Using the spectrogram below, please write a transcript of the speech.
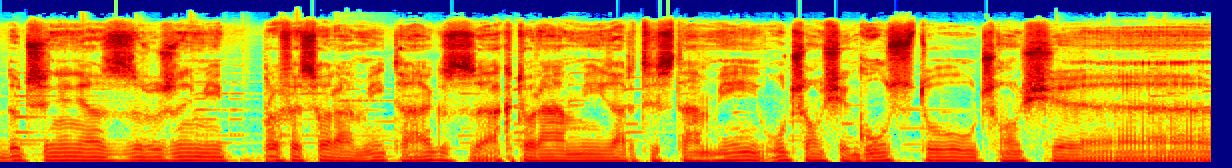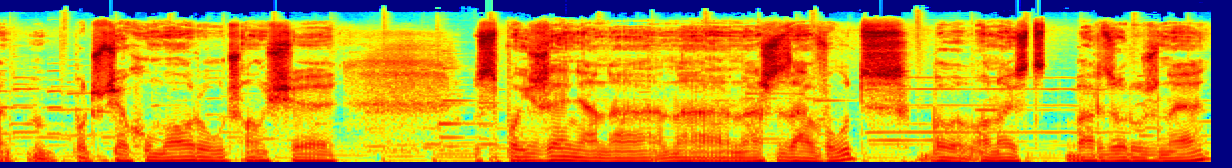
do czynienia z różnymi profesorami, tak, z aktorami, z artystami, uczą się gustu, uczą się e, poczucia humoru, uczą się spojrzenia na, na nasz zawód, bo ono jest bardzo różne.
